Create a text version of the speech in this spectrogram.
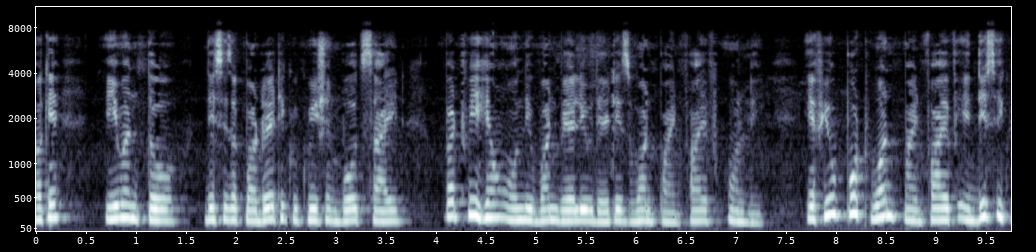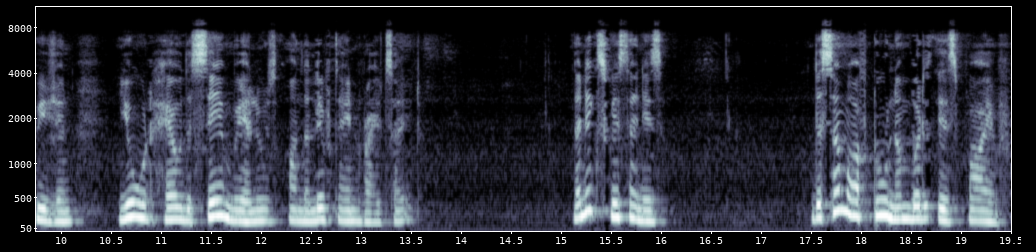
Okay even though this is a quadratic equation both side but we have only one value that is 1.5 only. If you put 1.5 in this equation you would have the same values on the left and right side. The next question is the sum of two numbers is 5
